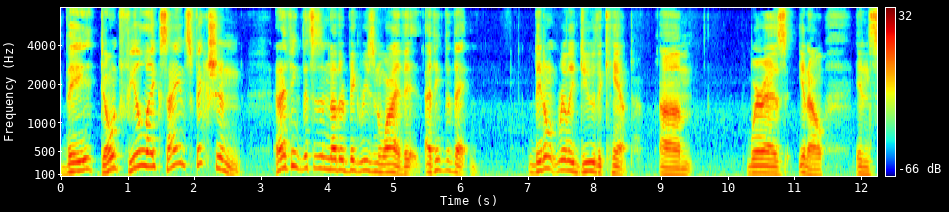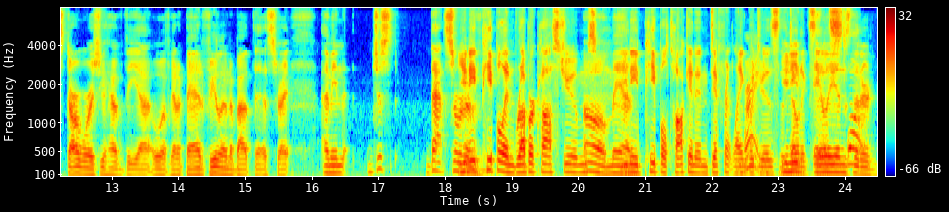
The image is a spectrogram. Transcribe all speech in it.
they don't feel like science fiction and i think this is another big reason why they, i think that they, they don't really do the camp um whereas you know in star wars you have the uh, oh i've got a bad feeling about this right i mean just that sort you of You need people in rubber costumes. Oh, man. You need people talking in different languages that you don't need exist. aliens Well- that are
